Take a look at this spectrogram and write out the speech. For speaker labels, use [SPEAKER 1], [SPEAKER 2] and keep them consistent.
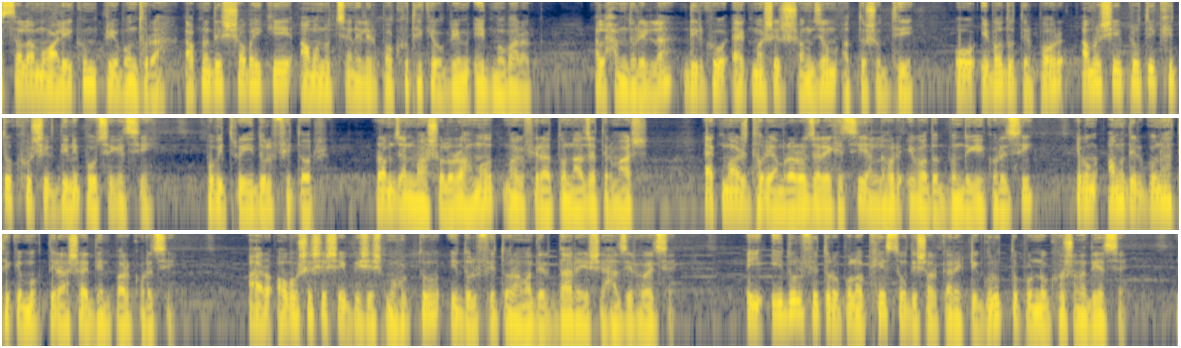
[SPEAKER 1] আসসালামু আলাইকুম, প্রিয় বন্ধুরা। আপনাদের সবাইকে আমানত চ্যানেলের পক্ষ থেকে অগ্রিম ঈদ মোবারক। আলহামদুলিল্লাহ, দীর্ঘ এক মাসের সংযম, আত্মশুদ্ধি ও এবাদতের পর আমরা সেই প্রতীক্ষিত খুশির দিনে পৌঁছে গেছি। পবিত্র ঈদ উল ফিতর, রমজান মাস হল রহমত, মাগফিরাত ও নাজাতের মাস। এক মাস ধরে আমরা রোজা রেখেছি, আল্লাহর ইবাদত বন্দিগি করেছি এবং আমাদের গুনাহ থেকে মুক্তির আশায় দিন পার করেছি। আর অবশেষে সেই বিশেষ মুহূর্ত ঈদ উল ফিতর আমাদের দ্বারে এসে হাজির হয়েছে। এই ঈদ উল ফিতর উপলক্ষে সৌদি সরকার একটি গুরুত্বপূর্ণ ঘোষণা দিয়েছে,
